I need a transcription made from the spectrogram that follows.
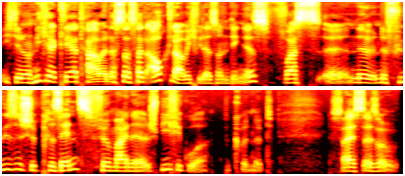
ich dir noch nicht erklärt habe, dass das halt auch, glaube ich, wieder so ein Ding ist, was eine äh, ne, physische Präsenz für meine Spielfigur begründet. Das heißt also,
